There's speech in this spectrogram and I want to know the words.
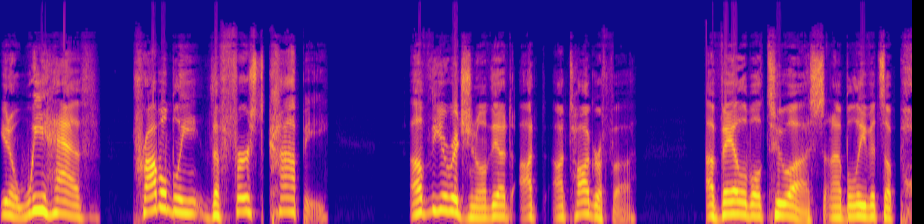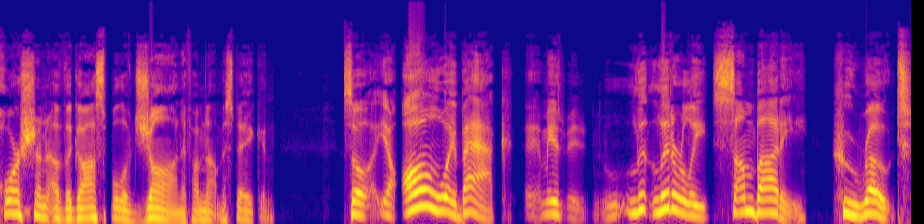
you know, we have probably the first copy of the original the autographa available to us, and I believe it's a portion of the Gospel of John, if I'm not mistaken. So, you know, all the way back, I mean, literally somebody who wrote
